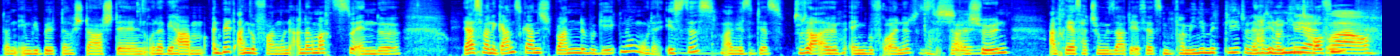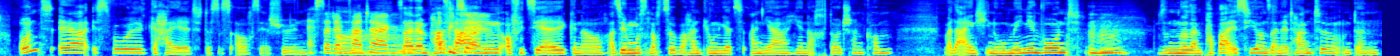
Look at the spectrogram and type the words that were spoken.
dann irgendwie bildnerisch darstellen oder wir haben ein Bild angefangen und der andere macht es zu Ende. Ja, es war eine ganz, ganz spannende Begegnung oder ist es, weil wir sind jetzt total eng befreundet. Das ist Ach, total schön. schön. Andreas hat schon gesagt, er ist jetzt ein Familienmitglied und er hat ihn noch nie getroffen. Wow. Und er ist wohl geheilt. Das ist auch sehr schön. Erst seit ein paar oh. Tagen. Seit ein paar offiziell. Tagen, offiziell, genau. Also er muss noch zur Behandlung jetzt ein Jahr hier nach Deutschland kommen, weil er eigentlich in Rumänien wohnt. Mhm. Also nur sein Papa ist hier und seine Tante und dann,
